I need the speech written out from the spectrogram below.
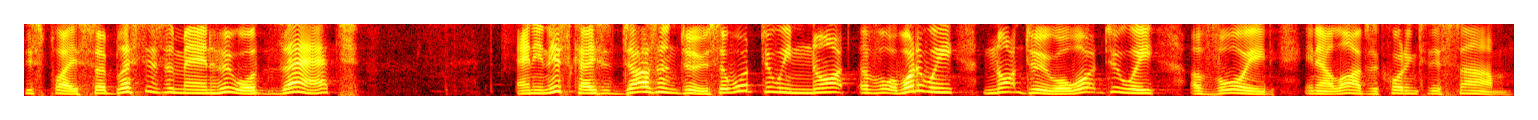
this place. So blessed is the man who, or that, and in this case, it doesn't do. So, what do we not avoid? What do we not do, or what do we avoid in our lives according to this psalm?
